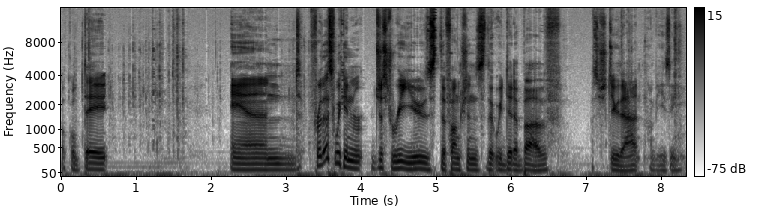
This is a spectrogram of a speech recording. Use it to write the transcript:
local date. And for this, we can just reuse the functions that we did above. Let's just do that. That'll be easy.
